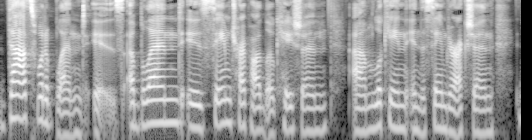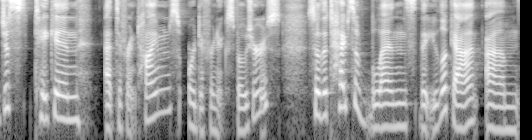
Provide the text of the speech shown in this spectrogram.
That's what a blend is. A blend is same tripod location, um, looking in the same direction, just taken at different times or different exposures. So, the types of blends that you look at, um,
